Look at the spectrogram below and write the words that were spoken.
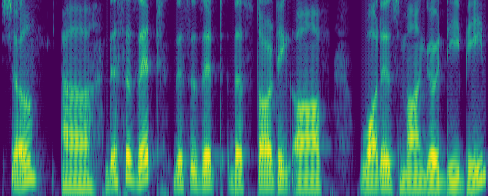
So uh, this is it. This is it, the starting of what is MongoDB.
